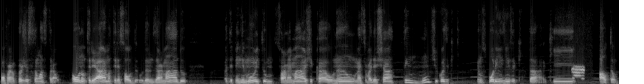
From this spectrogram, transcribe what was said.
conforme a projeção astral. Ou não teria arma, teria só o dano desarmado, Vai depender muito, se a arma é mágica ou não, o mestre vai deixar. Tem um monte de coisa que tem uns porenzinhos aqui que, tá, que faltam.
